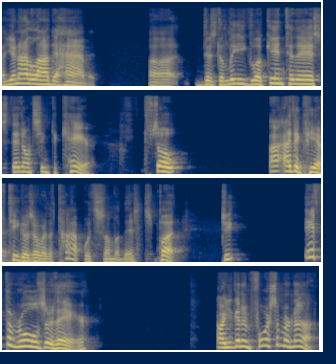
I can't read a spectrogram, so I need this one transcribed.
Uh, you're not allowed to have it. Uh, does the league look into this? They don't seem to care. So I, I think PFT goes over the top with some of this. But do, if the rules are there, are you going to enforce them or not?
